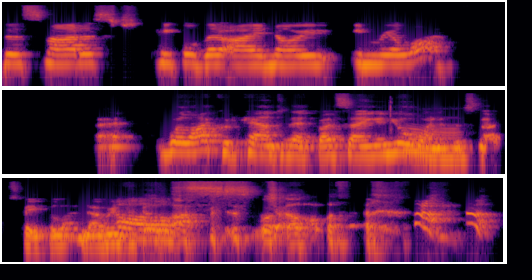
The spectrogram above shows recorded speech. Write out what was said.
the smartest people that I know in real life. Uh, well, I could counter that by saying, and you're one of Oh. the smartest people I know in Oh, real life as well.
